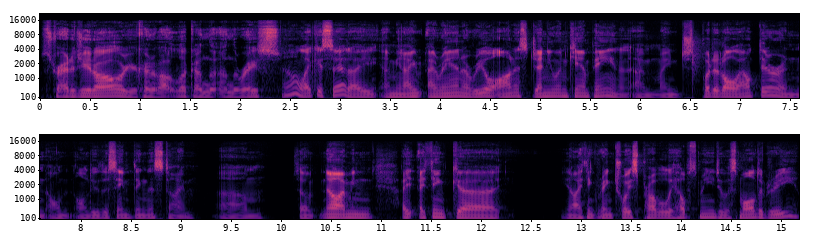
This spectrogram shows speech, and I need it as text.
strategy at all, or your kind of outlook on the on the race? No, like I said, I, I mean, I, I ran a real honest, genuine campaign, and I'm, I just put it all out there, and I'll, I'll do the same thing this time. Um, so no, I mean, I, I think, uh, you know, I think ranked choice probably helps me to a small degree,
